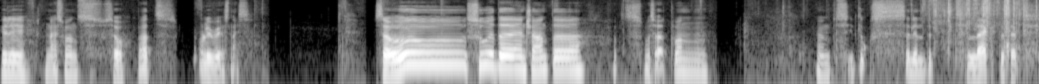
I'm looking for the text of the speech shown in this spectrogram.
really nice ones. So, but Olivia is nice. So, Sue the Enchanter, that's my third one. And it looks a little bit like the set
